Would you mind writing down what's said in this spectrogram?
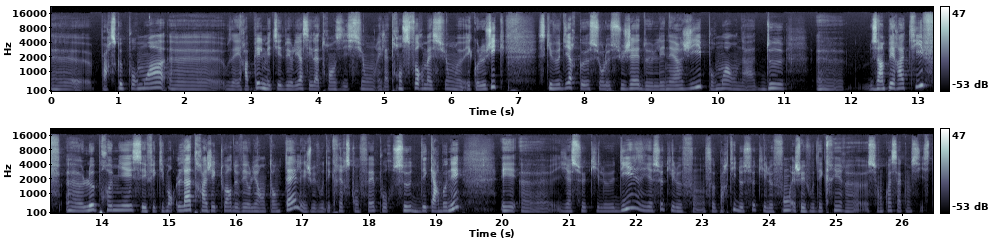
Euh, parce que pour moi, vous avez rappelé, le métier de Veolia, c'est la transition et la transformation écologique. Ce qui veut dire que sur le sujet de l'énergie, pour moi, on a deux impératifs. Euh, le premier, c'est effectivement la trajectoire de Veolia en tant que telle, et je vais vous décrire ce qu'on fait pour se décarboner. Et euh, il y a ceux qui le disent, il y a ceux qui le font. On fait partie de ceux qui le font et je vais vous décrire euh, sur en quoi ça consiste.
